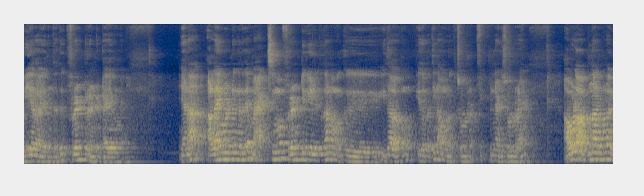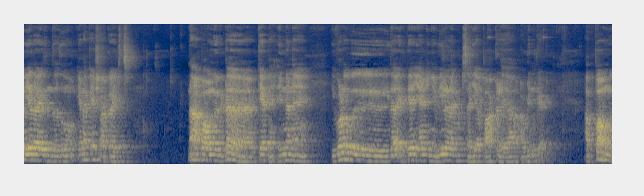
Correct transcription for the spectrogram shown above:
வியராக இருந்தது ஃப்ரண்ட் ரெண்டு டயருமே ஏன்னா அலைன்மெண்ட்டுங்கிறதே மேக்ஸிமம் ஃப்ரண்ட் வீலுக்கு தான் நமக்கு இதாகும். இதை பற்றி நான் உங்களுக்கு சொல்கிறேன் பின்னாடி சொல்கிறேன் அவ்வளோ அப்நார்மலாக வியராக இருந்ததும் எனக்கே ஷாக் ஆகிடுச்சு நான் அப்போ அவங்கக்கிட்ட கேட்டேன் என்னண்ணே? இவ்வளவு இதாக இருக்கே ஏன் நீங்கள் வீல் அலைன்மெண்ட் சரியாக பார்க்கலையா? அப்படின்னு கேட்டேன். அப்போ அவங்க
